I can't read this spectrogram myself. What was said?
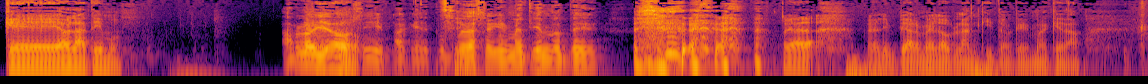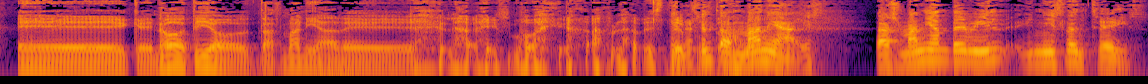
Que, hola, Timo. Hablo yo, sí, para que tú Sí. puedas seguir metiéndote. Voy a, voy a limpiarme lo blanquito que me ha quedado. Eh, que no, tío, Tasmania de la Game Boy. Habla de este Que no es el Tasmania, es Tasmanian Devil in Island Chase.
